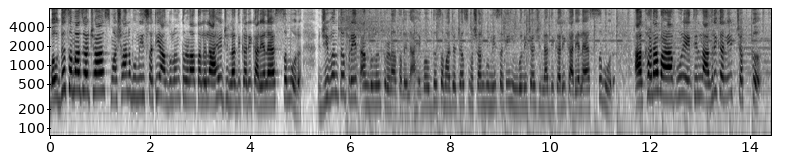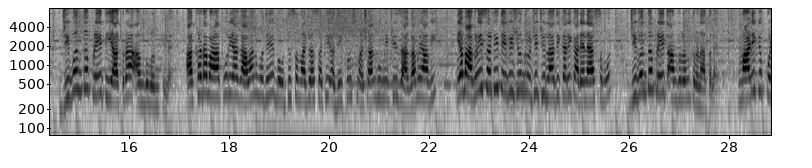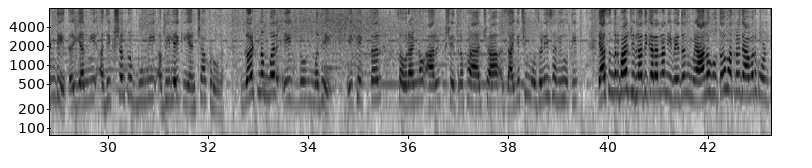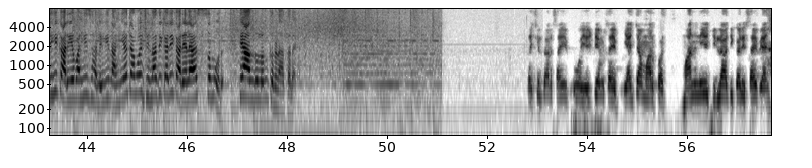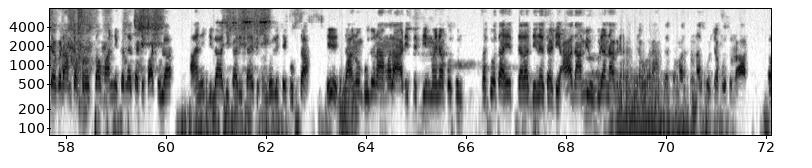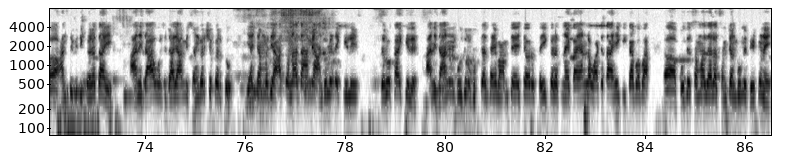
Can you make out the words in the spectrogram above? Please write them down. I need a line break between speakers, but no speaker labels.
बौद्ध समाजाच्या स्मशानभूमीसाठी आंदोलन करण्यात आलेलं आहे. जिल्हाधिकारी कार्यालयासमोर जिवंत प्रेत आंदोलन करण्यात आलेलं आहे. बौद्ध समाजाच्या स्मशानभूमीसाठी हिंगोलीच्या जिल्हाधिकारी कार्यालयासमोर आखाडा बाळापूर येथील नागरिकांनी चक्क जिवंत प्रेत यात्रा आंदोलन केलंय. आखाडा बाळापूर या गावांमध्ये बौद्ध समाजासाठी अधिकृत स्मशानभूमीची जागा मिळावी. या मागणीसाठी तेवीस जून रोजी जिल्हाधिकारी कार्यालयासमोर जिवंत प्रेत आंदोलन करण्यात आलंय. माणिक पंडित यांनी अधीक्षक भूमी अभिलेख यांच्याकडून गट नंबर एक दोन मध्ये एक हेक्टर चौऱ्याण्णव आर क्षेत्रफळाच्या जागेची मोजणी झाली होती. या संदर्भात जिल्हाधिकाऱ्यांना निवेदन मिळालं होतं मात्र त्यावर कोणतीही कार्यवाही झालेली नाही आहे. त्यामुळे जिल्हाधिकारी कार्यालयासमोर हे आंदोलन करण्यात आलंय.
तहसीलदार साहेब व एसडीएम साहेब यांच्या मार्फत माननीय जिल्हाधिकारी साहेब यांच्याकडे आमचा प्रस्ताव मान्य करण्यासाठी पाठवला. आणि जिल्हाधिकारी साहेब हिंगोलीचे गुप्ता हे जाणून बुजून आम्हाला अडीच ते तीन महिन्यापासून सत्वत आहेत त्याला देण्यासाठी. आज आम्ही उघड्या नागड्या रस्त्यावर आमचा समाज पन्नास वर्षापासून अंत्यविधी करत आहे. आणि दहा वर्ष झाले आम्ही संघर्ष करतो. याच्यामध्ये आतोनात आम्ही आंदोलन केले सर्व काय केलं. आणि जाणून बुजून गुप्ता साहेब आमच्या याच्यावर सही करत नाही का? यांना वाटत आहे की काय बाबा बौद्ध समाजाला स्मशानभूमी भेटू नये.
